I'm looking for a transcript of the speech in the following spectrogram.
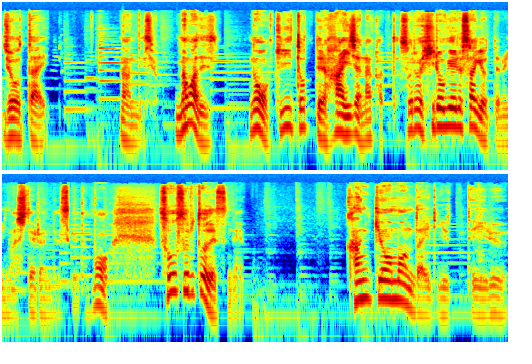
状態なんですよ。今までのを切り取ってる範囲じゃなかった。それを広げる作業っていうのを今してるんですけども、そうするとですね、環境問題で言っている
